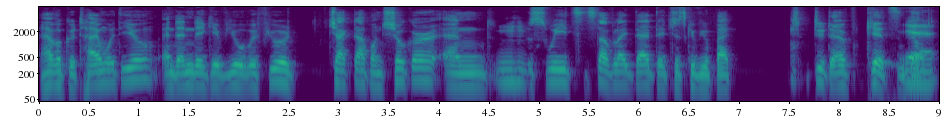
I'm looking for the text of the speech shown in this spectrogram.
have a good time with you and then they give you if you're jacked up on sugar and Mm-hmm. sweets and stuff like that they just give you back to their kids and Yeah. go,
